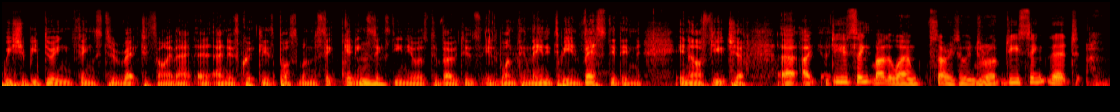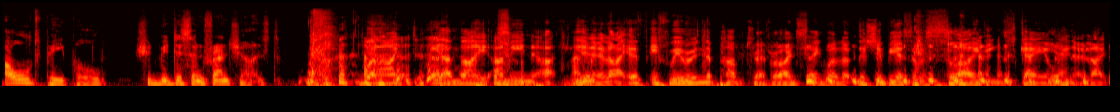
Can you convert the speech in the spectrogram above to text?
We should be doing things to rectify that and, and as quickly as possible. And si- getting mm. 16 year olds to vote is, is one thing. They need to be invested in in our future. Uh, I, Do you think, by the way, I'm sorry to interrupt, mm. do you think that old people should be disenfranchised? well, I, yeah, my, I mean, uh, you know, like if, if we were in the pub, Trevor, I'd say, well, look, there should be a sort of sliding scale, you know, like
